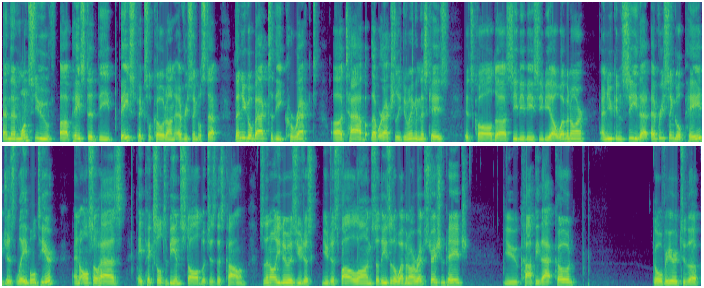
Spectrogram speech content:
And then once you've uh, pasted the base pixel code on every single step, then you go back to the correct uh, tab that we're actually doing. In this case, it's called uh, CBB CBL Webinar. And you can see that every single page is labeled here and also has a pixel to be installed, which is this column. So then all you do is you just you just follow along. So these are the webinar registration page. You copy that code go over here to the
